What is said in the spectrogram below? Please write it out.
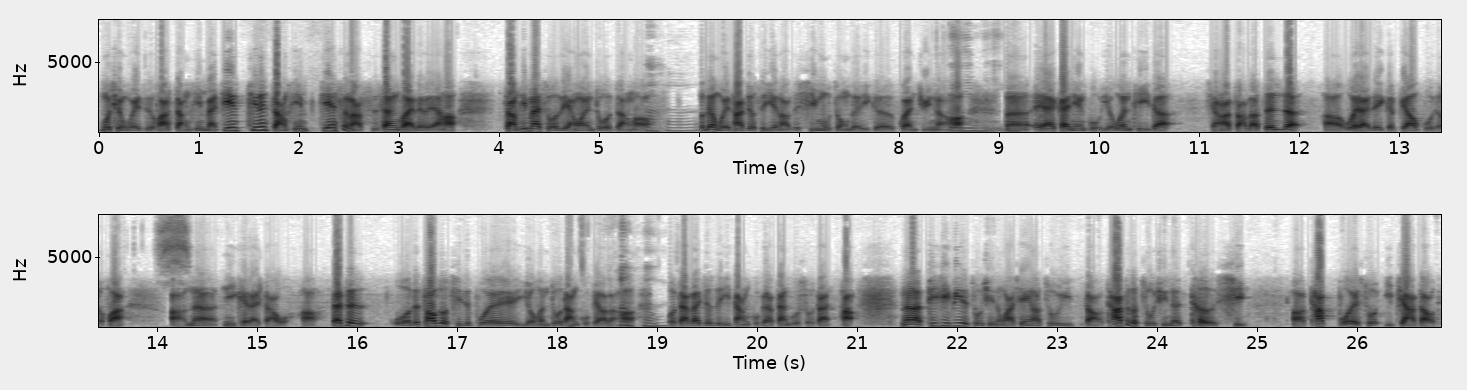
目前为止的话，涨停板今天今天涨停，今天上涨十三块，对不对哈？涨停板锁了两万多张哈。啊我认为他就是严老师心目中的一个冠军了哈。嗯，AI 概念股有问题的，想要找到真正啊未来的一个标股的话，啊，那你可以来找我哈。但是我的操作其实不会有很多档股票了哈，我大概就是一档股票单股锁单。好，那 PCB 的族群的话，先要注意到它这个族群的特性啊，它不会说一价到底，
